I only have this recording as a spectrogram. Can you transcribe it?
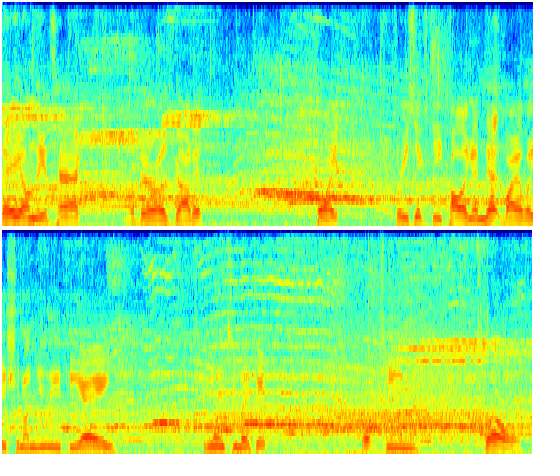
Day on the attack. Libero's got it. Point 360 calling a net violation on UEPA. Going to make it 14 12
